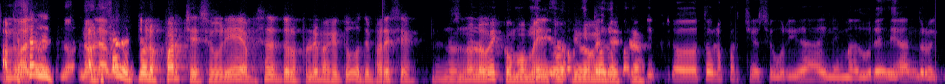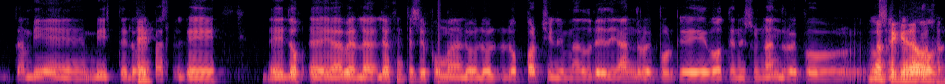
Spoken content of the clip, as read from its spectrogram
A pesar, de, todos los parches de seguridad y a pesar de todos los problemas que tuvo, ¿te parece? ¿No, lo ves como medio últimamente? Todos todos los parches de seguridad y la inmadurez de Android también, ¿viste? Lo que pasa es que, eh, eh, a ver, la, gente se fuma los parches y la inmadurez de Android porque vos tenés un Android por. No te queda otra.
